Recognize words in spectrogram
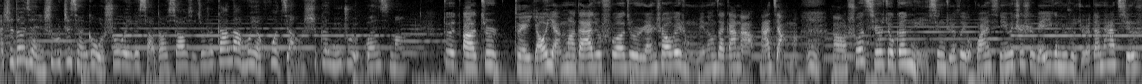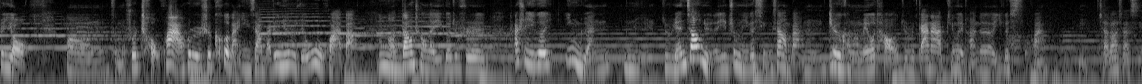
哎，石头姐，你是不是之前跟我说过一个小道消息，就是戛纳莫也获奖是跟女主有关系吗？对啊，就是对谣言嘛，大家就说就是《燃烧》为什么没能在戛纳拿奖嘛？嗯啊，说其实就跟女性角色有关系，因为这是唯一一个女主角，但她其实是有。嗯，怎么说丑化或者是刻板印象，把这个女主角物化吧，嗯，当成了一个就是她是一个应援女，就是援交女的一这么一个形象吧，嗯，这个可能没有讨就是戛纳评委团的一个喜欢，嗯，小道消息。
